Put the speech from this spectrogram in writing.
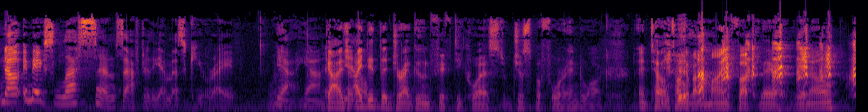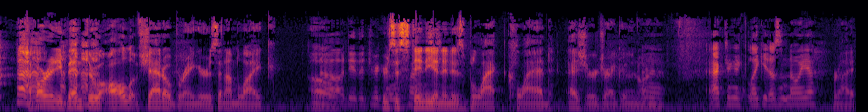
now it makes less sense after the MSQ, right? Yeah, yeah. Guys, you I know. did the Dragoon 50 quest just before Endwalker. And tell, talk about a mind fuck there, you know? I've already been through all of Shadowbringers and I'm like, oh, No, do the Dragoon here's quest. Estinian in his black clad Azure Dragoon armor. acting like he doesn't know you. Right.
